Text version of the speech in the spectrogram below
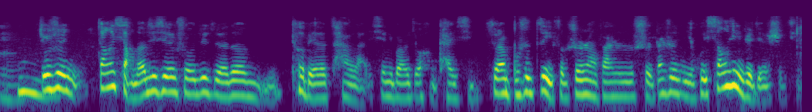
嗯，就是当想到这些的时候，就觉得特别的灿烂，心里边就很开心。虽然不是自己身上发生的事，但是你会相信这件事情。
